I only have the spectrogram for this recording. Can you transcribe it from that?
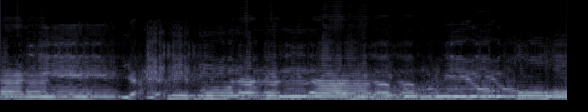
أليم. يحلفون بالله لكم ليرضوكم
